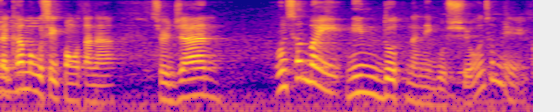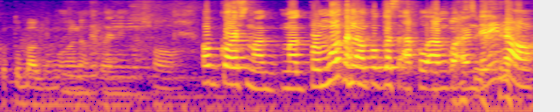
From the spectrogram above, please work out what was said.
Daghang mo sig pangutan na Sir Jan, unsa may nindot na negosyo? Unsa may kutubag ni na friend? negosyo. Oh. Of course, mag mag-promote na lang po ko sa ako ang Ah, kuan sige. diri no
